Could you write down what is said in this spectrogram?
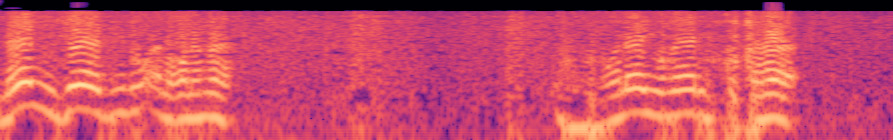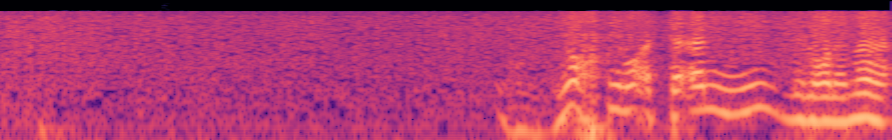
لا يجادل العلماء ولا يمارس السفهاء. يحسن التأني للعلماء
